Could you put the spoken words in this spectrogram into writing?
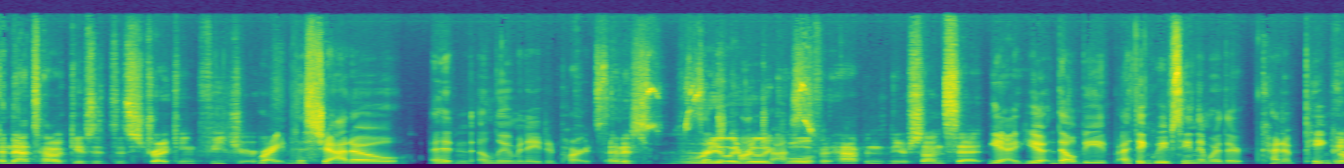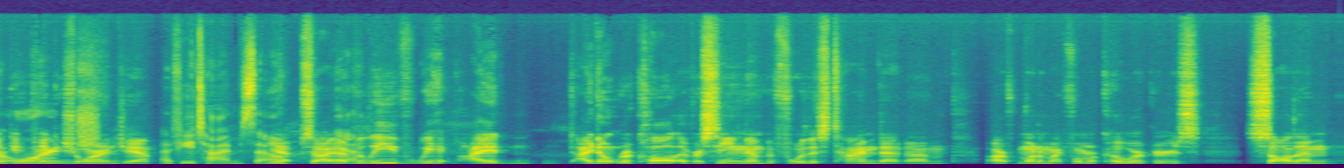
And that's how it gives it this striking feature. Right, the shadow and illuminated parts. And There's it's really, really cool if it happens near sunset. Yeah, you, they'll be. I think we've seen them where they're kind of pink, Pink, or orange, pinkish orange, yeah. a few times. So Yeah, so I, I believe we. I had. I don't recall ever seeing them before this time. That um, our one of my former coworkers saw them,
